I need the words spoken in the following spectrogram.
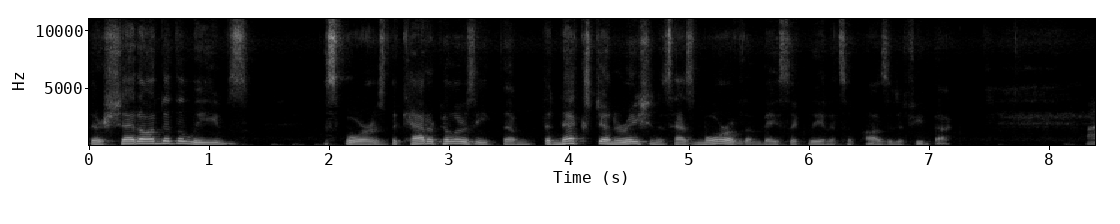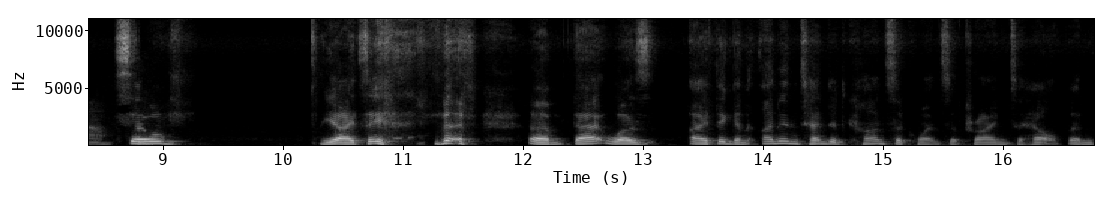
They're shed onto the leaves, the spores, the caterpillars eat them. The next generation is, has more of them, basically, and it's a positive feedback. Wow. So, yeah, I'd say that um, that was, I think, an unintended consequence of trying to help. And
